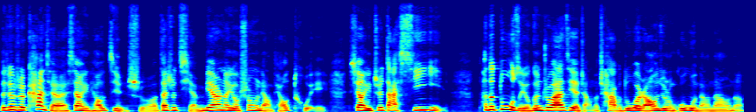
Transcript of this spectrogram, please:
它就是看起来像一条锦蛇，但是前边呢又生了两条腿，像一只大蜥蜴。它的肚子又跟猪八戒长得差不多，然后就是鼓鼓囊囊的。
